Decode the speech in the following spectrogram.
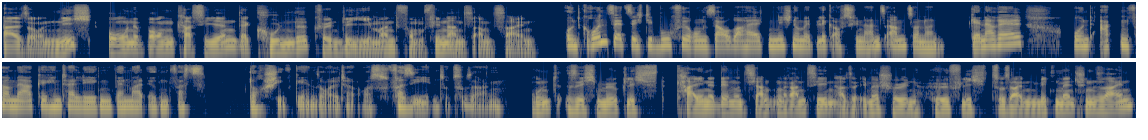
Also nicht ohne Bon kassieren, der Kunde könnte jemand vom Finanzamt sein. Und grundsätzlich die Buchführung sauber halten, nicht nur mit Blick aufs Finanzamt, sondern generell und Aktenvermerke hinterlegen, wenn mal irgendwas doch schiefgehen sollte, aus Versehen sozusagen und sich möglichst keine Denunzianten ranziehen, also immer schön höflich zu seinen Mitmenschen sein.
